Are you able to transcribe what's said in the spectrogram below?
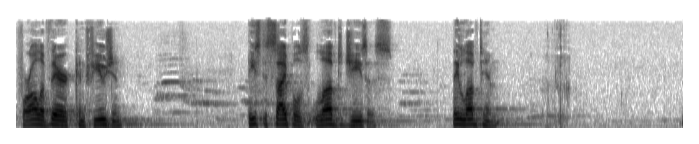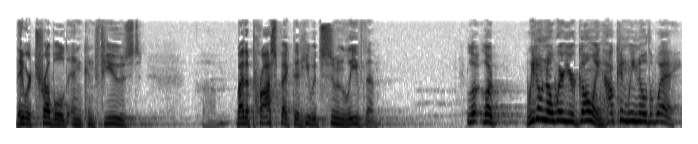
For all of their confusion, these disciples loved Jesus. They loved him. They were troubled and confused um, by the prospect that he would soon leave them. Lord, we don't know where you're going. How can we know the way?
